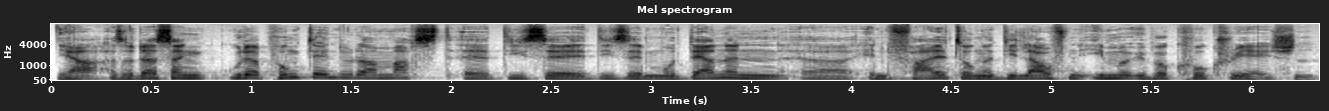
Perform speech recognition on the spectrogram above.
Ja, also das ist ein guter Punkt, den du da machst. Äh, diese, diese modernen äh, Entfaltungen, die laufen immer über Co-Creation.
